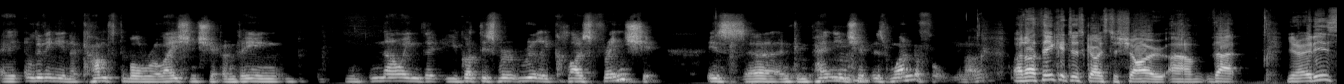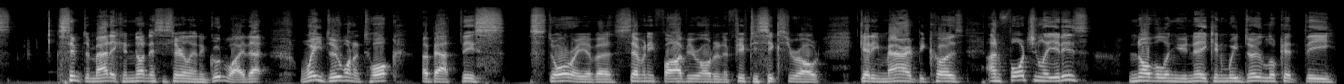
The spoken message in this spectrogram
a, living in a comfortable relationship and being knowing that you've got this really close friendship is uh, and companionship is wonderful. You know. And I think it just goes to show um, that you know it is symptomatic and not necessarily in a good way that we do want to talk about this story of a 75 year old and a 56 year old getting married because unfortunately it is novel and unique and we do look at the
